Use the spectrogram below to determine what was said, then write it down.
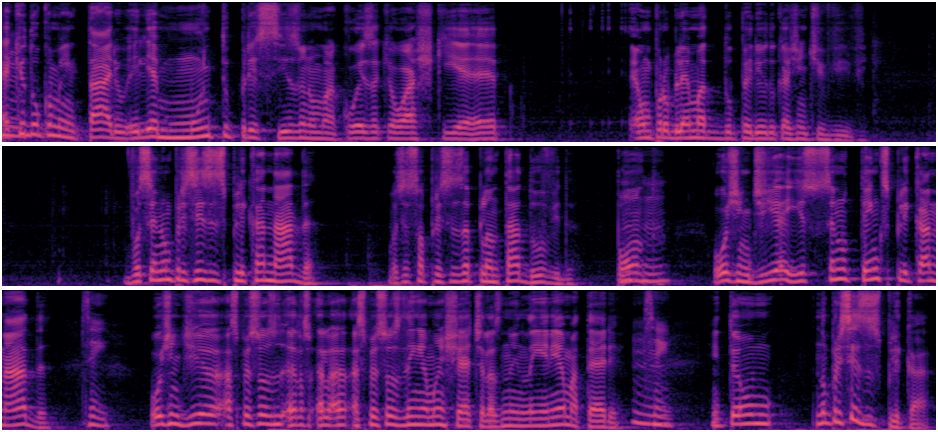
É que o documentário, ele é muito preciso numa coisa que eu acho que é é um problema do período que a gente vive. Você não precisa explicar nada. Você só precisa plantar dúvida. Ponto. Hoje em dia é isso, você não tem que explicar nada. Sim. Hoje em dia, as pessoas, elas, elas- as pessoas leem a manchete, elas não leem nem a matéria. Sim. Então, não precisa explicar.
